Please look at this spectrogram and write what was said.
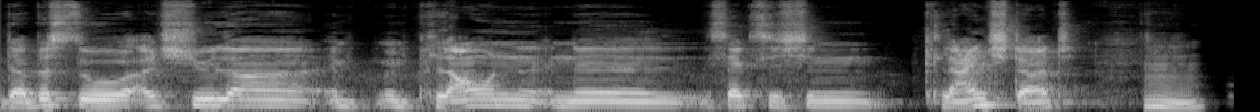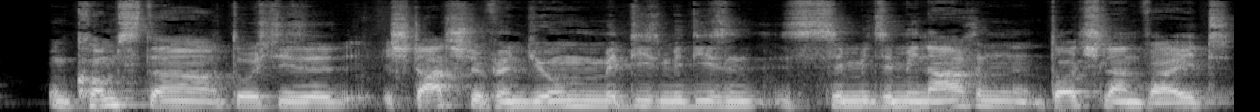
da bist du als Schüler im, im Plauen in einer sächsischen Kleinstadt mhm. und kommst da durch diese Staatsstipendium mit diesen, mit diesen Seminaren deutschlandweit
